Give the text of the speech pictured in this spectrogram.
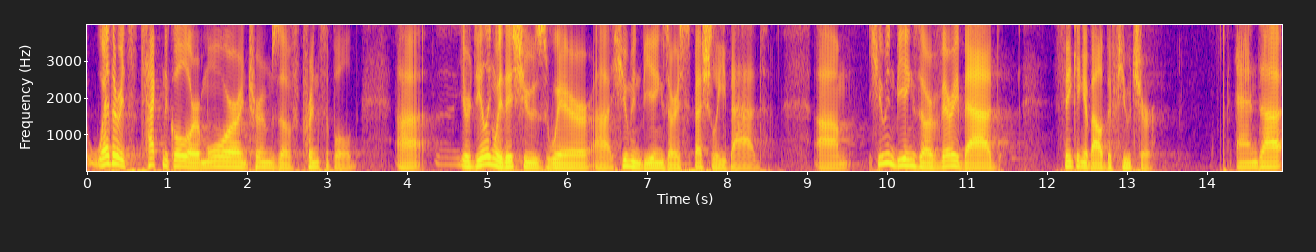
whether it's technical or more in terms of principled, uh, you're dealing with issues where uh, human beings are especially bad. Um, human beings are very bad thinking about the future. And uh,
